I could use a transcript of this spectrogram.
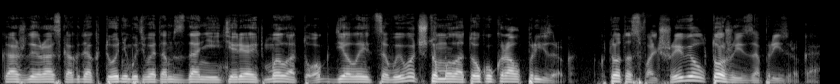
Каждый раз, когда кто-нибудь в этом здании теряет молоток, делается вывод, что молоток украл призрак. Кто-то сфальшивил, тоже из-за призрака.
